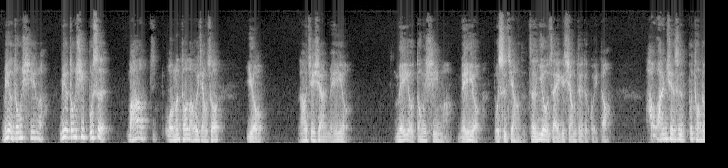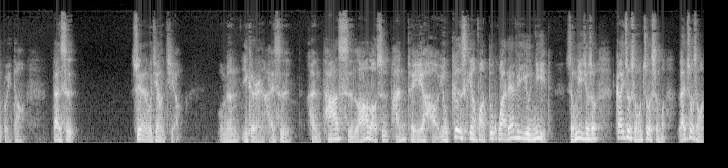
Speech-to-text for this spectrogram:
没有东西了，没有东西不是马上我们头脑会讲说有，然后接下来没有，没有东西嘛，没有不是这样子，这又在一个相对的轨道，它完全是不同的轨道，但是。虽然我这样讲，我们一个人还是很踏实，老老实实盘腿也好，用各式各样方法 do whatever you need。什么意思？就是说该做什么做什么，来做什么，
